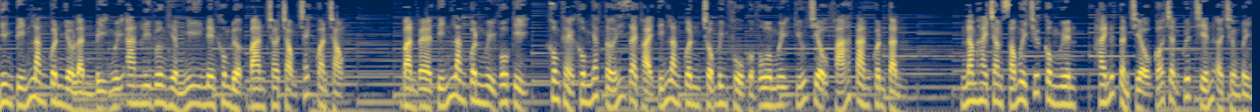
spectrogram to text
Nhưng Tín Lăng Quân nhiều lần bị Ngụy An Ly Vương hiểm nghi nên không được ban cho trọng trách quan trọng. Bàn về Tín Lăng Quân Ngụy Vô Kỵ, không thể không nhắc tới giai thoại Tín Lăng Quân trộm binh phủ của vua Ngụy cứu Triệu phá tan quân Tần. Năm 260 trước công nguyên, hai nước Tần Triệu có trận quyết chiến ở Trường Bình.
